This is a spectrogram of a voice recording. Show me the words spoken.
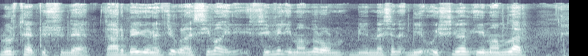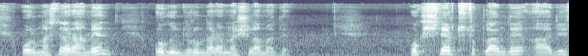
mürted üstünde darbeyi yönetecek olan sivil, sivil imamlar ol, bilmesine, sivil imamlar olmasına rağmen o gün durumlar anlaşılamadı. O kişiler tutuklandı, adil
